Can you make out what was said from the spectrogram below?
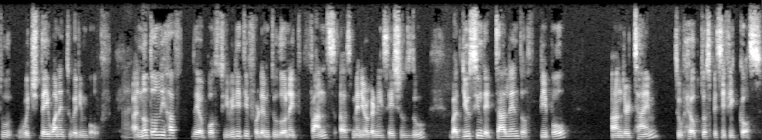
to which they wanted to get involved. Okay. And not only have the possibility for them to donate funds, as many organizations do, but using the talent of people and their time to help to a specific cause.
